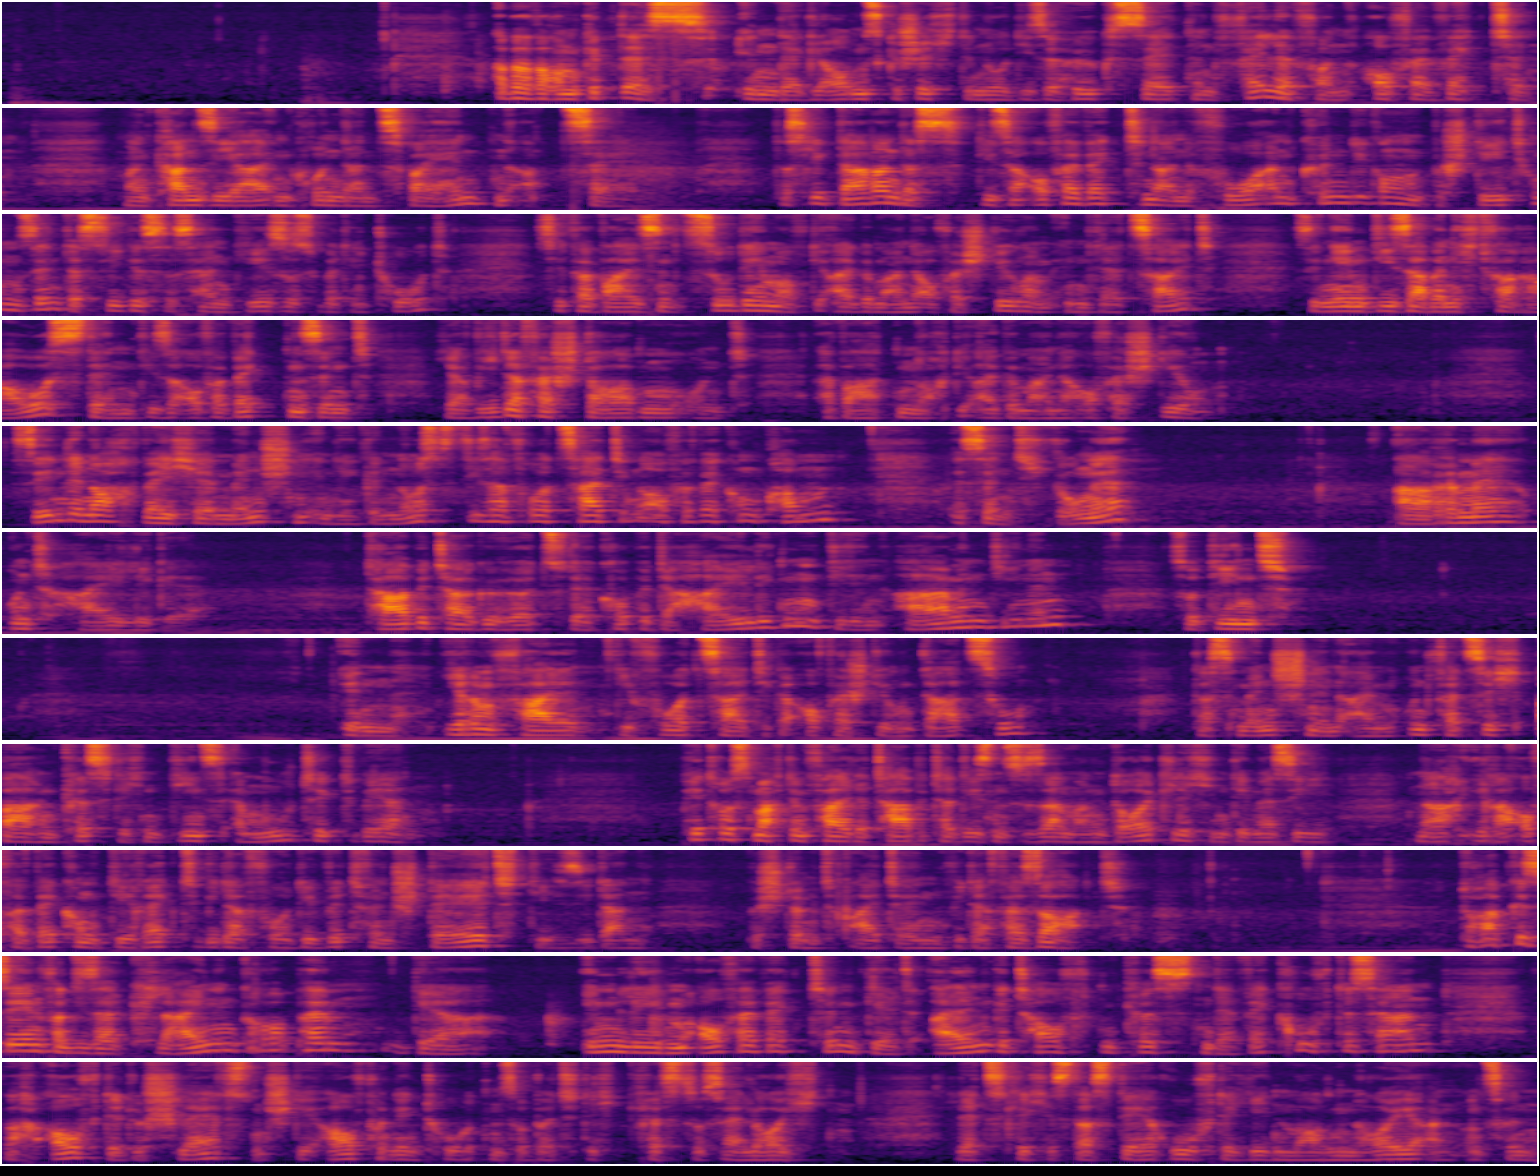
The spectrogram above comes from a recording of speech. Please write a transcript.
Aber warum gibt es in der Glaubensgeschichte nur diese höchst seltenen Fälle von Auferweckten? Man kann sie ja im Grunde an zwei Händen abzählen. Das liegt daran, dass diese Auferweckten eine Vorankündigung und Bestätigung sind des Sieges des Herrn Jesus über den Tod. Sie verweisen zudem auf die allgemeine Auferstehung am Ende der Zeit. Sie nehmen diese aber nicht voraus, denn diese Auferweckten sind ja wieder verstorben und erwarten noch die allgemeine Auferstehung. Sehen wir noch, welche Menschen in den Genuss dieser vorzeitigen Auferweckung kommen? Es sind Junge, Arme und Heilige. Tabitha gehört zu der Gruppe der Heiligen, die den Armen dienen. So dient in ihrem Fall die vorzeitige Auferstehung dazu, dass Menschen in einem unverzichtbaren christlichen Dienst ermutigt werden. Petrus macht im Fall der Tabitha diesen Zusammenhang deutlich, indem er sie nach ihrer Auferweckung direkt wieder vor die Witwen stellt, die sie dann bestimmt weiterhin wieder versorgt. Doch abgesehen von dieser kleinen Gruppe der im Leben Auferweckten gilt allen getauften Christen der Weckruf des Herrn, wach auf, der du schläfst und steh auf von den Toten, so wird dich Christus erleuchten. Letztlich ist das der Ruf, der jeden Morgen neu an unseren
